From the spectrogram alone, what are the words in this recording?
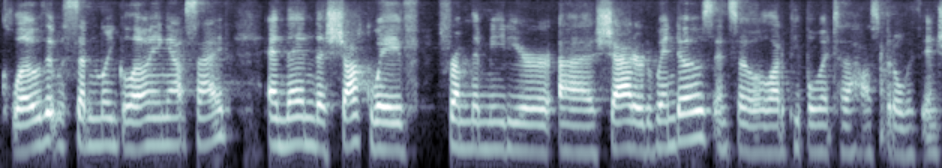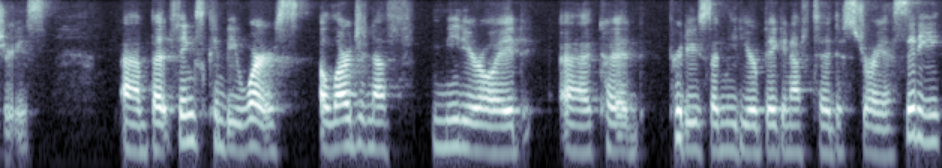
glow that was suddenly glowing outside. And then the shock wave from the meteor uh, shattered windows. And so a lot of people went to the hospital with injuries. Um, but things can be worse. A large enough meteoroid uh, could produce a meteor big enough to destroy a city.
